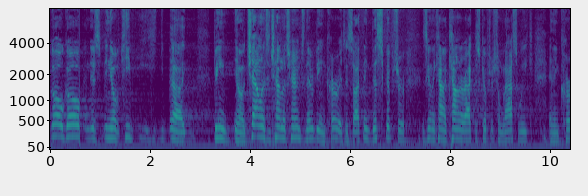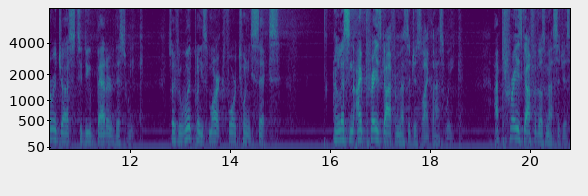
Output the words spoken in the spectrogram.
go, go, and just you know keep uh, being you know, challenged and challenged, challenged, and never be encouraged. And so I think this scripture is going to kind of counteract the scriptures from last week and encourage us to do better this week. So if you would please, Mark 4:26. And listen, I praise God for messages like last week. I praise God for those messages.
